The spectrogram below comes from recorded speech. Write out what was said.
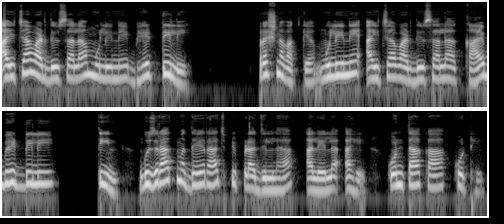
आईच्या वाढदिवसाला मुलीने भेट दिली. प्रश्नवाक्य मुलीने आईच्या वाढदिवसाला काय भेट दिली? तीन गुजरातमध्ये राजपिपळा जिल्हा आलेला आहे. कोणता का कोठे?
